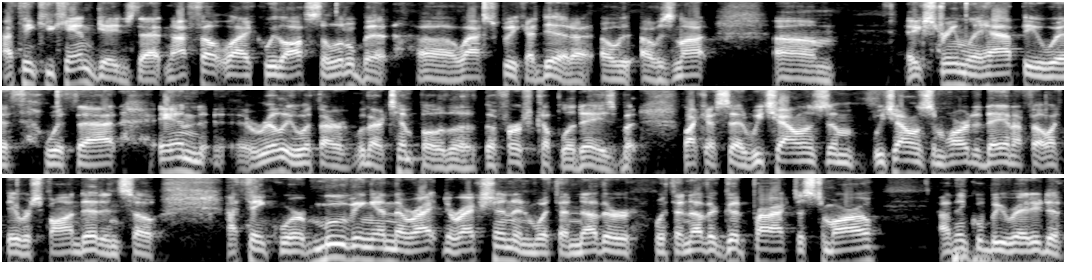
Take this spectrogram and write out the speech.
I think you can gauge that. And I felt like we lost a little bit uh, last week. I did. I, I, w- I was not um, extremely happy with with that and really with our with our tempo the the first couple of days but like i said we challenged them we challenged them hard today and i felt like they responded and so i think we're moving in the right direction and with another with another good practice tomorrow i think we'll be ready to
